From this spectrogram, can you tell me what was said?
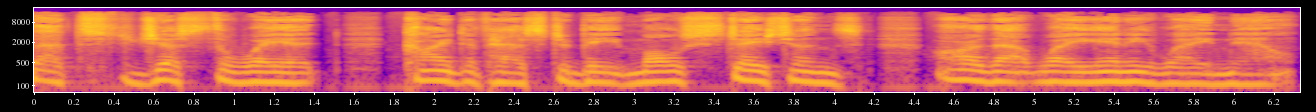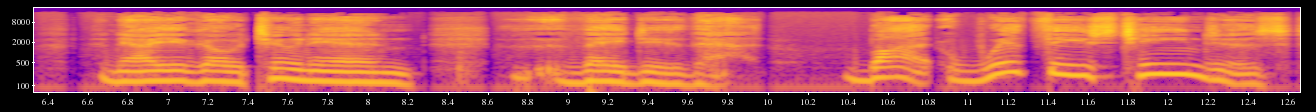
that's just the way it kind of has to be. Most stations are that way anyway now. Now you go tune in, they do that. But with these changes,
